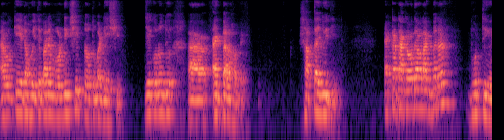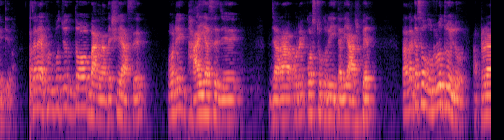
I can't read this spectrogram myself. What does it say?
এমনকি এটা হইতে পারে মর্নিং শিফট নতুবা ডে শিফট যে কোনো দু- একবেলা হবে। সপ্তাহে দুই দিন। একটা টাকাও দেওয়া লাগবে না, ভর্তি হইতে। যারা এখন পর্যন্ত বাংলাদেশে আছে অনেক ভাই আছে যে, যারা অনেক কষ্ট করে ইতালি আসবেন। তাদের কাছে অনুরোধ রইল, আপনারা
